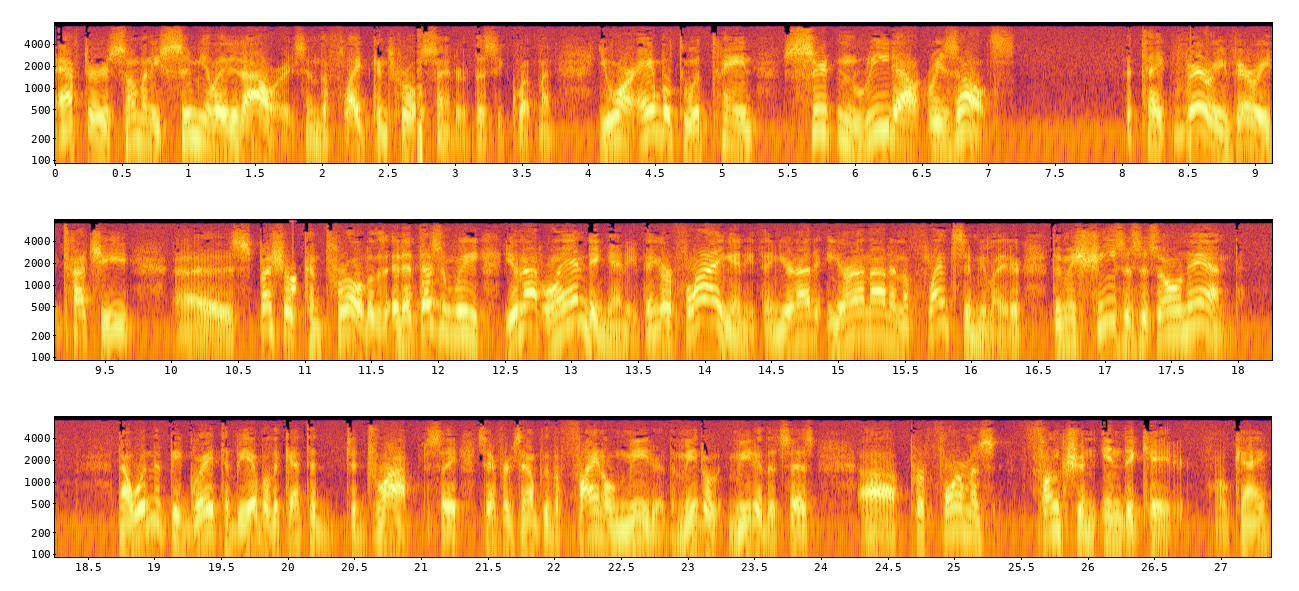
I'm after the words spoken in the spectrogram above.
after so many simulated hours in the flight control center of this equipment, you are able to attain certain readout results that take very, very touchy uh, special control. And it doesn't really, you're not landing anything or flying anything. You're not, you're not in a flight simulator. The machine is its own end. Now, wouldn't it be great to be able to get to, to drop, to say, say, for example, the final meter, the meter, meter that says uh, performance function indicator, okay?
